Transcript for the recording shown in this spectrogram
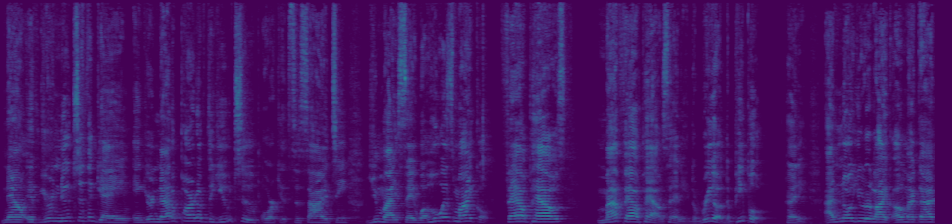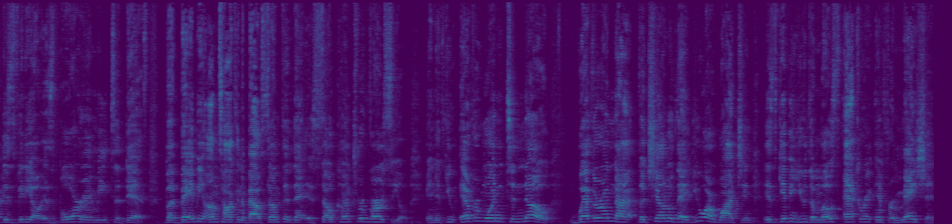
Now, if you're new to the game and you're not a part of the YouTube Orchid Society, you might say, well, who is Michael? Foul pals, my foul pals, honey, the real, the people honey. I know you're like, oh my God, this video is boring me to death. But baby, I'm talking about something that is so controversial. And if you ever wanted to know whether or not the channel that you are watching is giving you the most accurate information,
